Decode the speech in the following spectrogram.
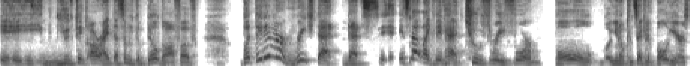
it, it, you'd think, all right, that's something to build off of. But they never reached that. That's it's not like they've had two, three, four bowl, you know, consecutive bowl years,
